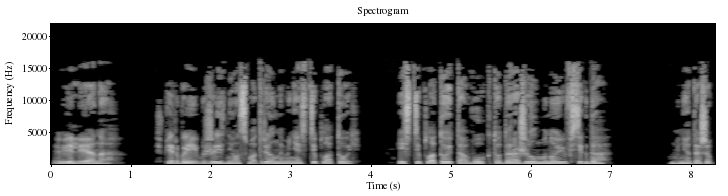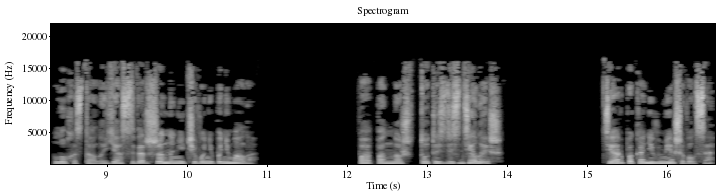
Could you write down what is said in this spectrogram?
«Велена». Впервые в жизни он смотрел на меня с теплотой. И с теплотой того, кто дорожил мною всегда. Мне даже плохо стало, я совершенно ничего не понимала. «Папа, но что ты здесь делаешь?» Тиар пока не вмешивался,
